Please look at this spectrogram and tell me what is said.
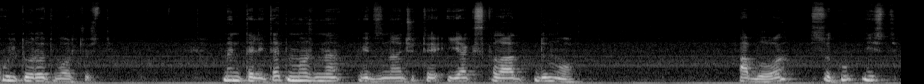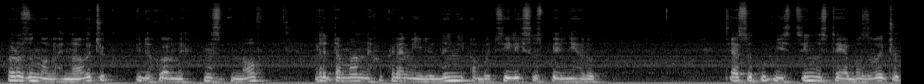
культуротворчості. Менталітет можна відзначити як склад думок або сукупність розумових навичок і духовних настанов, притаманних окремій людині або цілій суспільній групі. Ця сукупність цінностей або звичок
